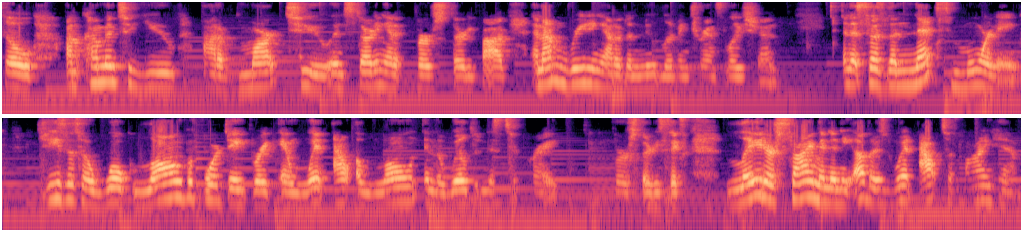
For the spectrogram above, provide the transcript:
So I'm coming to you out of Mark 2 and starting at verse 35. And I'm reading out of the New Living Translation. And it says, The next morning, Jesus awoke long before daybreak and went out alone in the wilderness to pray. Verse 36. Later, Simon and the others went out to find him.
